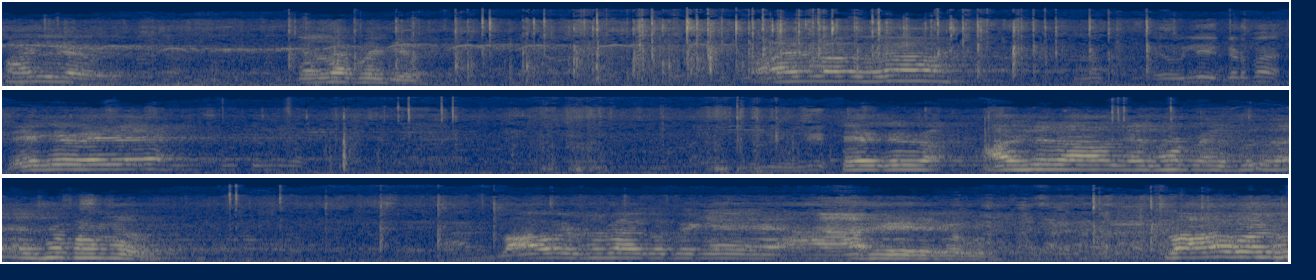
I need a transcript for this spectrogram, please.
ಪಾಂಡ್ಯ ಎಲ್ಲ ಬಂದು लेकिन आशीर्वाद ऐसा ऐसा कम करो को बेटे आशीर्वाद करो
